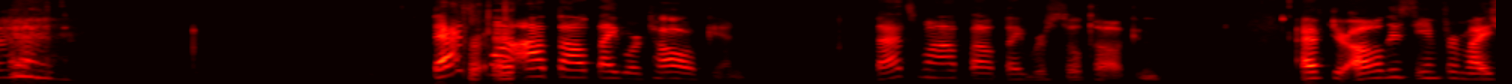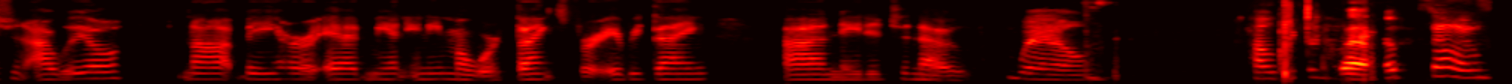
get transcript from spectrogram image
That's why I thought they were talking. That's why I thought they were still talking. After all this information, I will not be her admin anymore. Thanks for everything I needed to know. Well, hope you're, Well, hope so.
